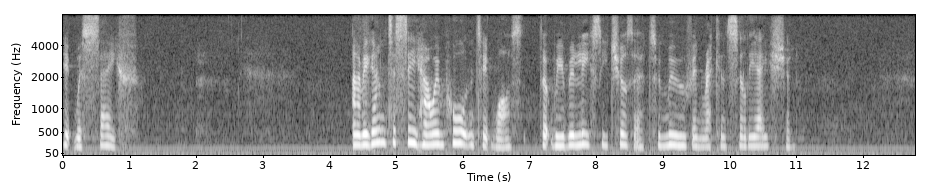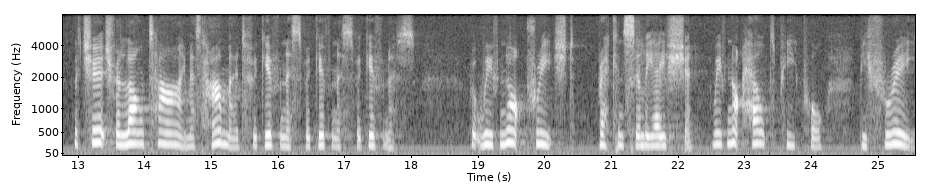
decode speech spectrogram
It was safe. And I began to see how important it was that we release each other to move in reconciliation. The church for a long time has hammered forgiveness, forgiveness, forgiveness, but we've not preached reconciliation. We've not helped people be free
